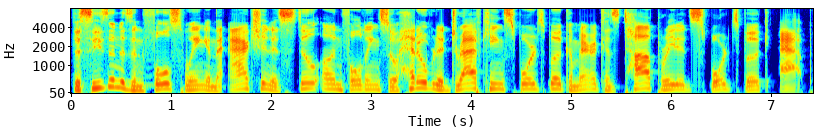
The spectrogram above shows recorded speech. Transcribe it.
The season is in full swing and the action is still unfolding, so head over to DraftKings Sportsbook, America's top rated sportsbook app.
